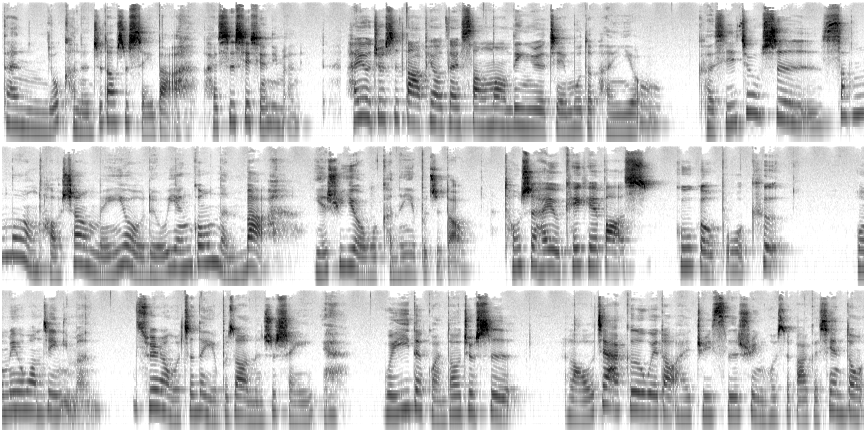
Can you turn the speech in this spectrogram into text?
但有可能知道是谁吧？还是谢谢你们。还有就是大票在桑浪订阅节目的朋友，可惜就是桑浪好像没有留言功能吧？也许有，我可能也不知道。同时还有 KKBOX、Google 博客，我没有忘记你们。虽然我真的也不知道你们是谁，唯一的管道就是劳驾各位到 IG 私讯或是发个限动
